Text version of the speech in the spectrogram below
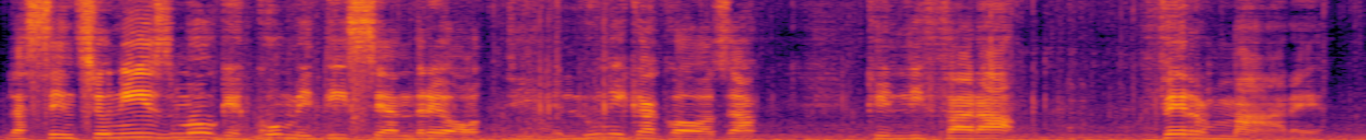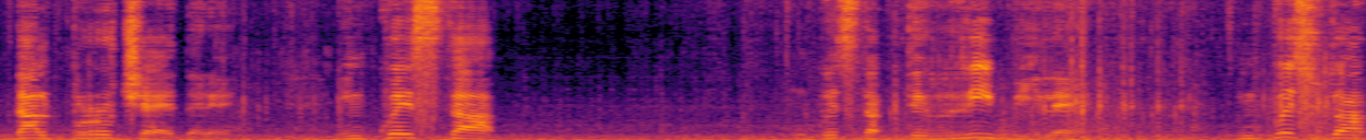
L'astensionismo che, come disse Andreotti, è l'unica cosa che li farà fermare dal procedere in questa, in questa terribile in questa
